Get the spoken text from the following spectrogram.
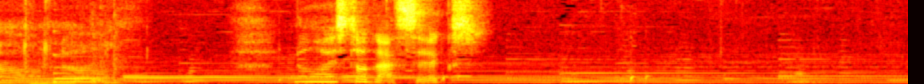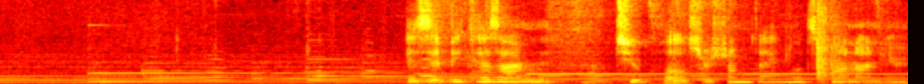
Oh, no. No, I still got six. Is it because I'm too close or something? What's going on here?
